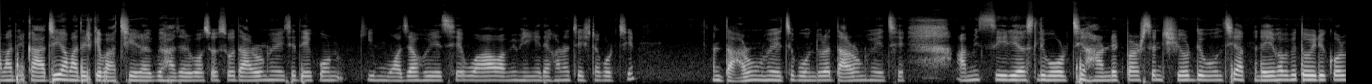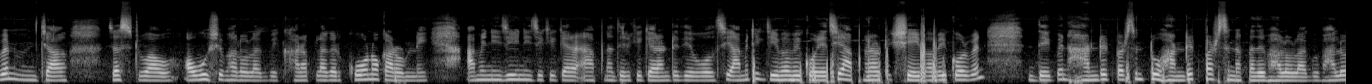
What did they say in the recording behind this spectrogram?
আমাদের কাজই আমাদেরকে বাঁচিয়ে রাখবে হাজার বছর। সো দারুণ হয়েছে, দেখুন কি মজা হয়েছে। ওয়াও আমি ভেঙে দেখানোর চেষ্টা করছি। দারুণ হয়েছে বন্ধুরা, দারুণ হয়েছে। আমি সিরিয়াসলি বলছি হান্ড্রেড পারসেন্ট শিওর দিয়ে বলছি, আপনারা এভাবে তৈরি করবেন যা জাস্ট ওয়াও অবশ্যই ভালো লাগবে, খারাপ লাগার কোনো কারণ নেই। আমি নিজেই নিজেকে আপনাদেরকে গ্যারান্টি দিয়ে বলছি, আমি ঠিক যেভাবে করেছি, আপনারাও ঠিক সেইভাবেই করবেন। দেখবেন hundred percent to hundred percent আপনাদের ভালো লাগবে, ভালো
